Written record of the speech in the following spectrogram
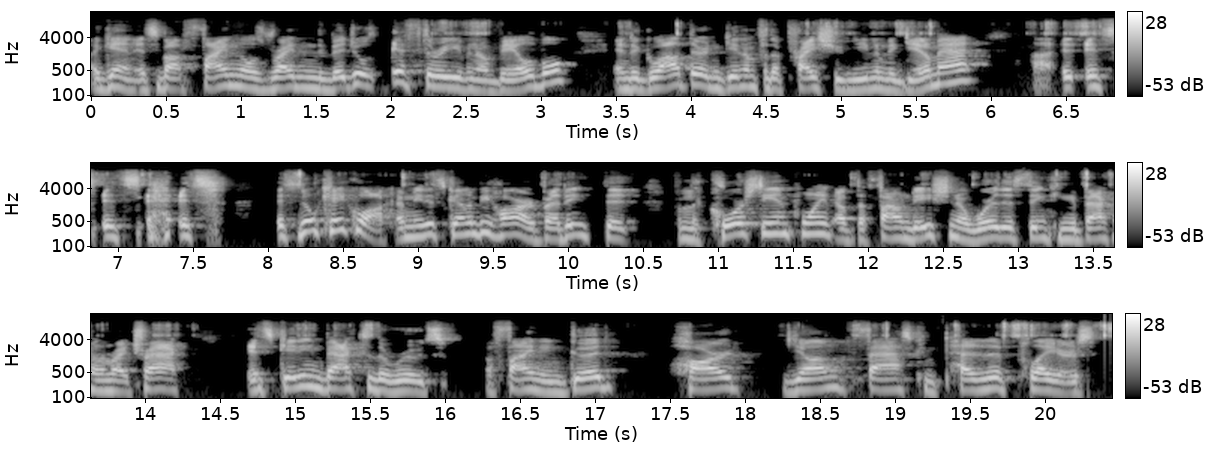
Again, it's about finding those right individuals if they're even available, and to go out there and get them for the price you need them to get them at. Uh, it, it's it's it's it's no cakewalk. I mean, it's going to be hard, but I think that from the core standpoint of the foundation of where this thing can get back on the right track, it's getting back to the roots of finding good, hard, young, fast, competitive players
